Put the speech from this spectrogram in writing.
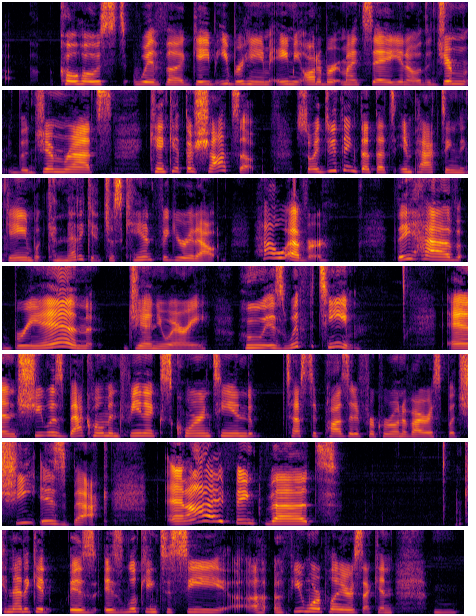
co-host with uh, Gabe Ibrahim, Amy Audibert might say, you know, the gym the gym rats can't get their shots up. So I do think that that's impacting the game, but Connecticut just can't figure it out. However, they have Briann January, who is with the team. And she was back home in Phoenix, quarantined, tested positive for coronavirus, but she is back. And I think that Connecticut is is looking to see a, a, few more players that can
